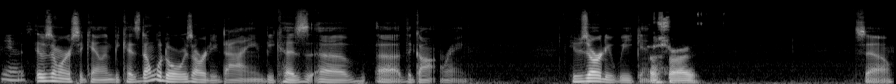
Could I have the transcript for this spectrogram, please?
Yes. It was a mercy killing because Dumbledore was already dying because of uh, the Gaunt Ring. He was already weakened. That's right. So,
